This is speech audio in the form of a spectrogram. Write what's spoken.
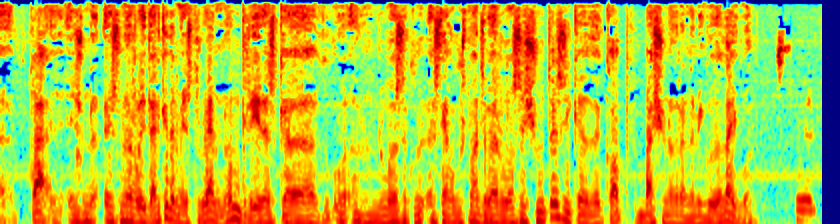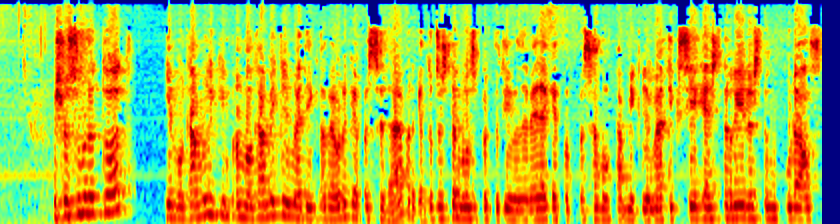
eh, clar, és una, és una realitat que també ens trobem, no? En rieres que les, estem acostumats a veure les eixutes i que de cop baixa una gran avinguda d'aigua. Sí. Això sobretot i amb el, canvi, amb el canvi climàtic a veure què passarà, perquè tots estem a l'expectativa de veure què pot passar amb el canvi climàtic, si aquestes rieres temporals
